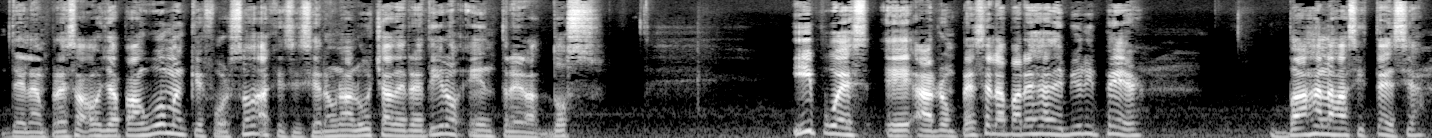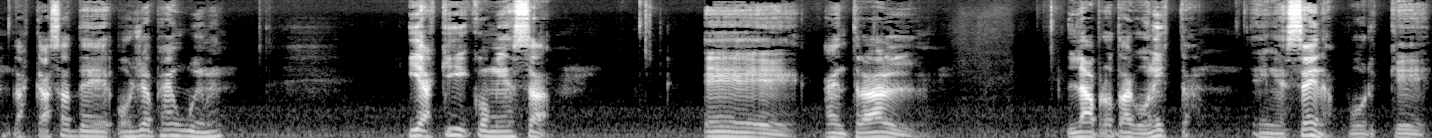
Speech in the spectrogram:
de la empresa All Japan Woman que forzó a que se hiciera una lucha de retiro entre las dos. Y pues eh, al romperse la pareja de Beauty Pair, bajan las asistencias, las casas de All Japan Women. Y aquí comienza eh, a entrar la protagonista en escena, porque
